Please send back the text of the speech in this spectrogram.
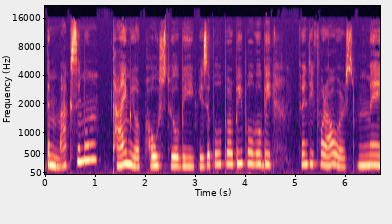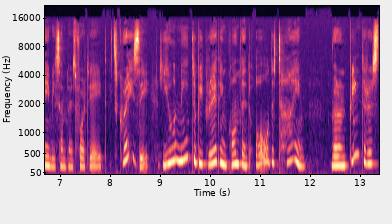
The maximum time your post will be visible for people will be 24 hours, maybe sometimes 48. It's crazy. You need to be creating content all the time. Where on Pinterest,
